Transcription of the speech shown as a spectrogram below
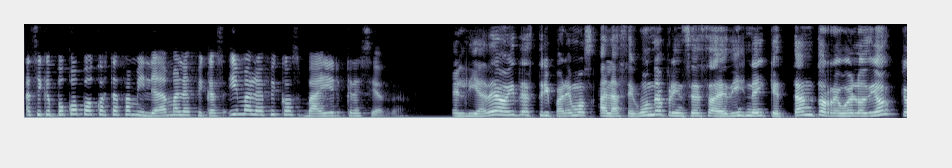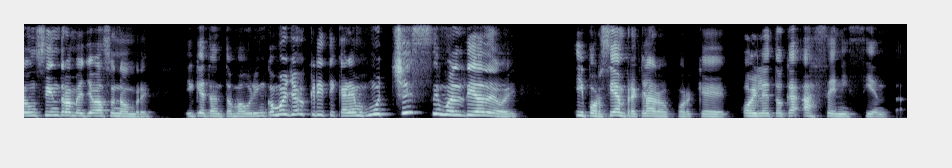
así que poco a poco esta familia de maléficas y maléficos va a ir creciendo. El día de hoy destriparemos a la segunda princesa de Disney que tanto revuelo dio que un síndrome lleva su nombre, y que tanto Maureen como yo criticaremos muchísimo el día de hoy. Y por siempre, claro, porque hoy le toca a Cenicienta.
